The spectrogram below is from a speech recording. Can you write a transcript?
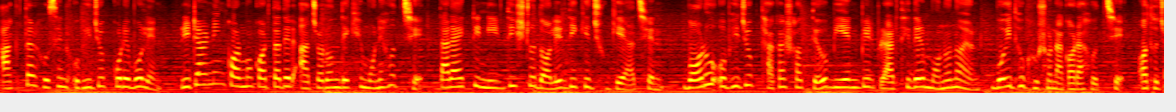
আক্তার হোসেন অভিযোগ করে বলেন, রিটার্নিং কর্মকর্তাদের আচরণ দেখে মনে হচ্ছে তারা একটি নির্দিষ্ট দলের দিকে ঝুঁকে আছেন। বড় অভিযোগ থাকা সত্ত্বেও বিএনপির প্রার্থীদের মনোনয়ন বৈধ ঘোষণা করা হচ্ছে, অথচ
